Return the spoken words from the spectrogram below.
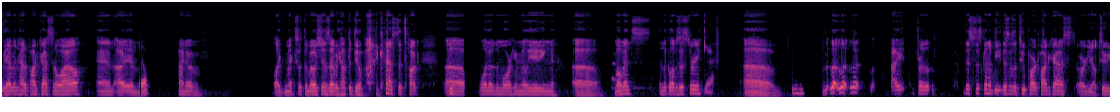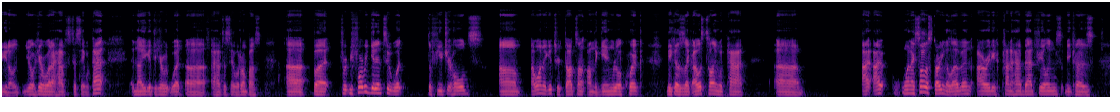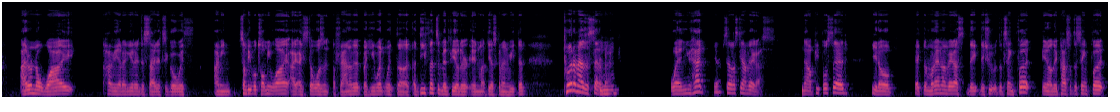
we haven't had a podcast in a while, and I am kind of like mixed with emotions that we have to do a podcast to talk uh, one of the more humiliating uh, moments in the club's history. Yeah. Um, look, look, look, I for this is gonna be this is a two part podcast, or you know, two. You know, you'll hear what I have to say with Pat, and now you get to hear what uh, I have to say with Rompas. Uh, but for before we get into what the future holds, um, I want to get your thoughts on, on the game real quick because, like I was telling with Pat, um, I I when I saw the starting eleven, I already kind of had bad feelings because I don't know why Javier Aguirre decided to go with. I mean, some people told me why. I, I still wasn't a fan of it, but he went with uh, a defensive midfielder in Matias Kranevitter, put him as a center back Mhm. When you had Yeah. Sebastian Vegas. Now people said, you know, Hector Moreno and Vegas they, they shoot with the same foot, you know, they pass with the same foot.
